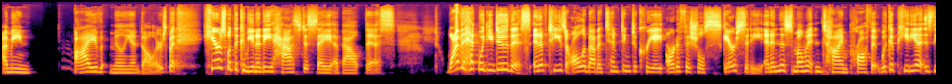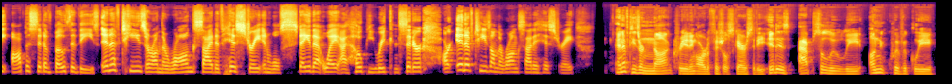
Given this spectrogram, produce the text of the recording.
I mean, $5 million. But here's what the community has to say about this. Why the heck would you do this? NFTs are all about attempting to create artificial scarcity. And in this moment in time, profit. Wikipedia is the opposite of both of these. NFTs are on the wrong side of history and will stay that way. I hope you reconsider. Are NFTs on the wrong side of history? NFTs are not creating artificial scarcity. It is absolutely unequivocally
